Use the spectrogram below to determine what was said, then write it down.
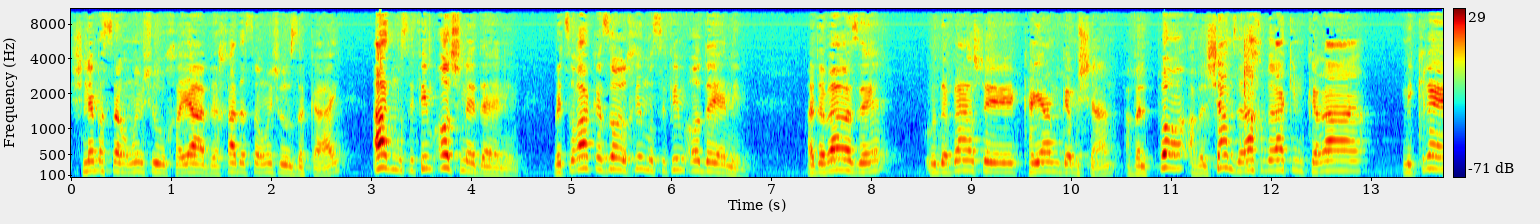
12 אומרים שהוא חייב ו-11 אומרים שהוא זכאי, אז מוסיפים עוד שני דיינים. בצורה כזו הולכים ומוסיפים עוד דיינים. הדבר הזה הוא דבר שקיים גם שם, אבל פה, אבל שם זה אך ורק אם קרה מקרה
